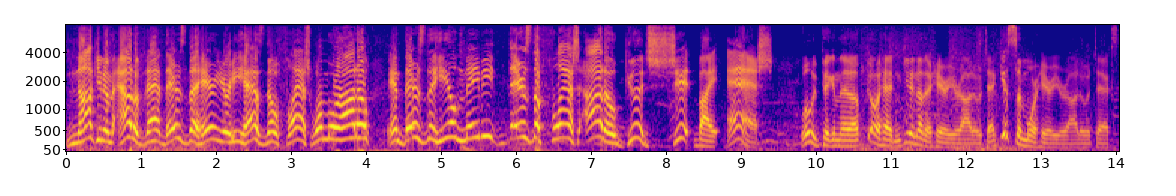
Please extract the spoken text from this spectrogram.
knocking him out of that. There's the Harrier. He has no flash. One more auto, and there's the heal. Maybe there's the flash auto. Good shit by Ashe. We'll be picking that up. Go ahead and get another Harrier auto attack. Get some more Harrier auto attacks.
